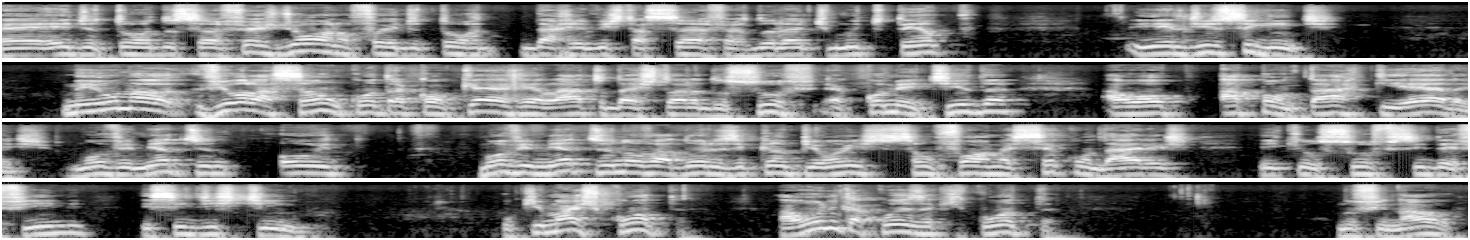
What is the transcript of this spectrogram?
é editor do Surfers Journal, foi editor da revista Surfer durante muito tempo, e ele diz o seguinte: nenhuma violação contra qualquer relato da história do surf é cometida ao apontar que eras, movimentos ou movimentos inovadores e campeões são formas secundárias em que o surf se define e se distingue. O que mais conta, a única coisa que conta no final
